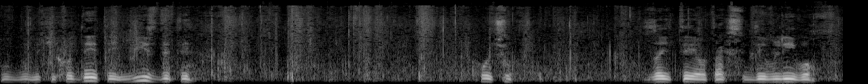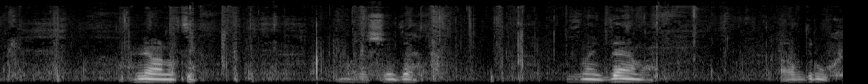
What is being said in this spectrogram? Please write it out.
тут будуть і ходити, і їздити. Хочу зайти отак сюди вліво, глянути. Може сюди де знайдемо, а вдруг.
